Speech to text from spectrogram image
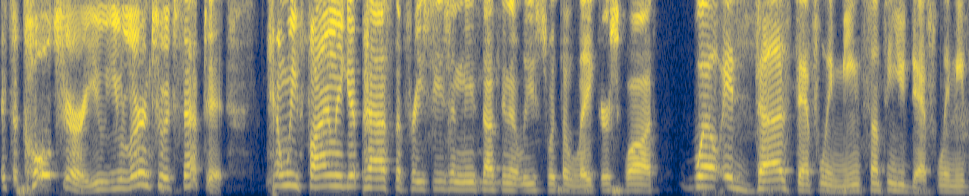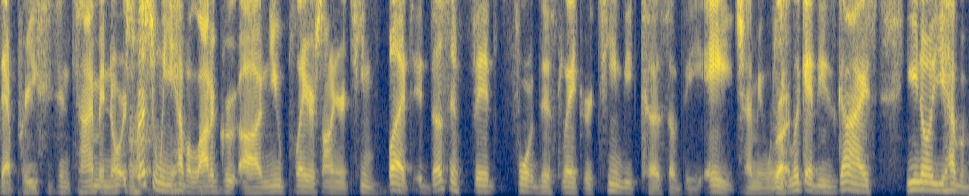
it's a culture. You you learn to accept it. Can we finally get past the preseason means nothing, at least with the Lakers squad? Well, it does definitely mean something. You definitely need that preseason time, and nor- especially when you have a lot of gr- uh, new players on your team. But it doesn't fit for this Laker team because of the age. I mean, when Right. you look at these guys, you know you have a,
